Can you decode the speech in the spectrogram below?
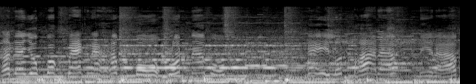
ท่านนายกบอกแป๊กนะครับโบกรถนะครับผมให้รถพระนะครับนี่นะครับ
